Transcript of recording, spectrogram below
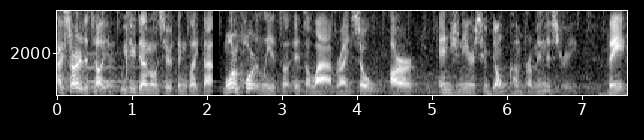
I started to tell you, we do demos here, things like that. More importantly, it's a, it's a lab, right? So our engineers who don't come from industry, they,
